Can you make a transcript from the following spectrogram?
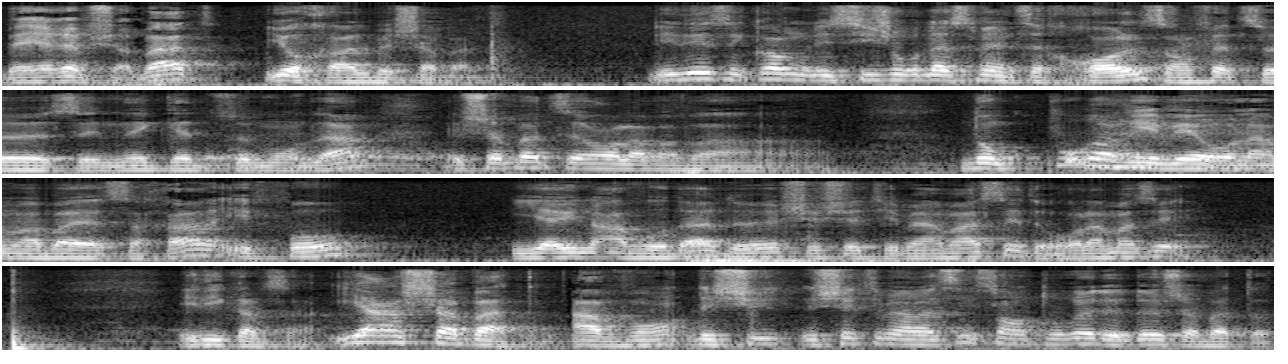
be'erev Shabbat, yochal beshabbat. L'idée, c'est comme les six jours de la semaine, c'est Chol, en fait ce, c'est Neged, ce monde-là, et Shabbat, c'est Olam Haba. Donc, pour arriver au Olam Haba et Sachar, il faut, il y a une avoda de Shechet de Olam Hazeh. Il dit comme ça. Il y a un Shabbat avant, les Yemei Hamaseh sont entourés de deux Shabbatot.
